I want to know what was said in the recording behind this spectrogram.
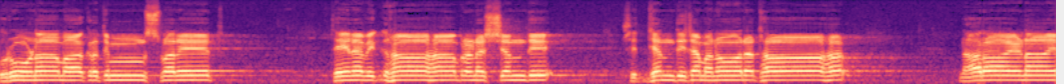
गुरूणामाकृतिं स्मरेत् तेन विघ्नाः प्रणश्यन्ति सिद्ध्यन्ति च मनोरथाः नारायणाय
